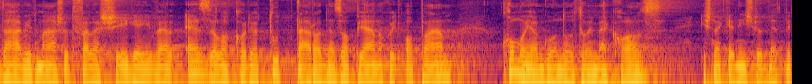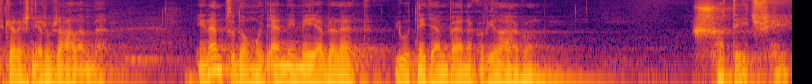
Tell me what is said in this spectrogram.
Dávid másod feleségeivel, ezzel akarja tudtára adni az apjának, hogy apám, komolyan gondoltam, hogy meghalsz, és neked nincs többet mit keresni Jeruzsálembe. Én nem tudom, hogy ennél mélyebbre lehet jutni egy embernek a világon. Sötétség.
